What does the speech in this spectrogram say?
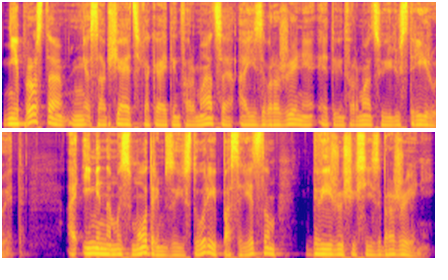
Не просто сообщается какая-то информация, а изображение эту информацию иллюстрирует. А именно мы смотрим за историей посредством движущихся изображений.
